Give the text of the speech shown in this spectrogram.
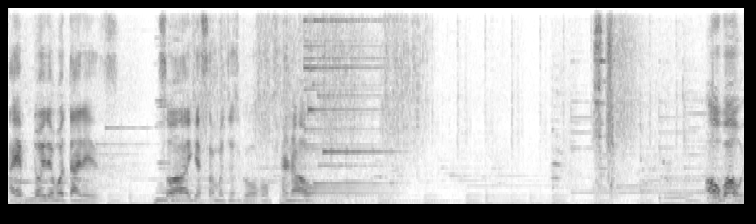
I have no idea what that is. So I guess I'm gonna just go home for now. Oh wow.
